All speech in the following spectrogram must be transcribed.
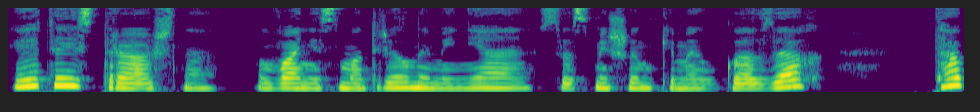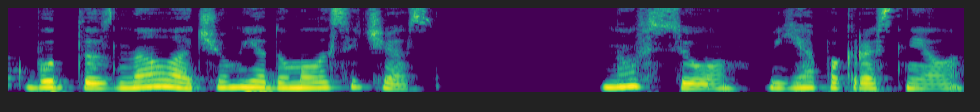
Это и страшно. Ваня смотрел на меня со смешинками в глазах, так будто знала, о чем я думала сейчас. Ну все, я покраснела.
